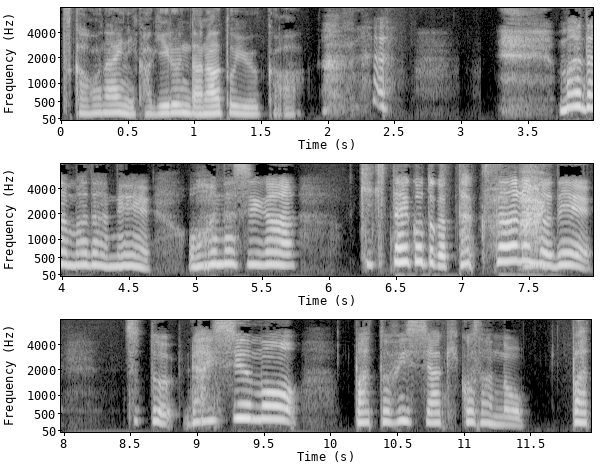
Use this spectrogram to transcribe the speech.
使わないに限るんだなというか。まだまだねお話が聞きたいことがたくさんあるので、はい、ちょっと来週もバットフィッシャーあきこさんのバッ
